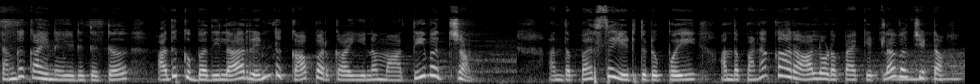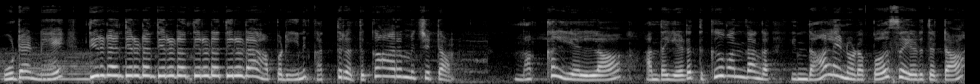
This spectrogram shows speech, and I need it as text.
தங்க காயினை எடுத்துட்டு அதுக்கு பதிலாக ரெண்டு காப்பர் காயினை மாற்றி வச்சான். அந்த பர்ஸை எடுத்துட்டு போய் அந்த பணக்கார ஆளோட பாக்கெட்டில் வச்சிட்டான். உடனே திருடன் திருடன் திருடன் திருடன் திருடன் அப்படின்னு கத்துறதுக்கு ஆரம்பிச்சிட்டான். மக்கள் எல்லாம் அந்த இடத்துக்கு வந்தாங்க. இந்த ஆள் என்னோட பர்ஸை எடுத்துட்டான்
